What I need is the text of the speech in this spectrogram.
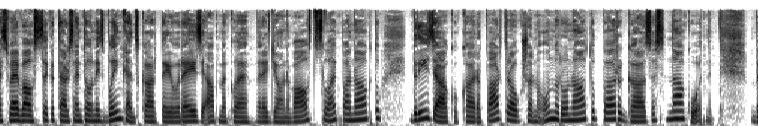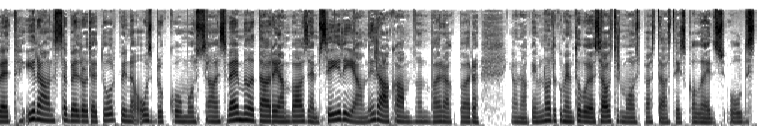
ASV valsts sekretārs Antonijs Blinkens kārtējo reizi apmeklē reģiona valstis, lai panāktu drīzāku kara pārtraukšanu un runātu par Gazas nākotni. Bet Irānas sabiedrotie turpina uzbrukumu uzbrukumus ASV militārajām bāzēm Sīrijā un Irākā, un vairāk par jaunākajiem notikumiem tuvojos austrumos pastāstīs kolēģis Uldis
